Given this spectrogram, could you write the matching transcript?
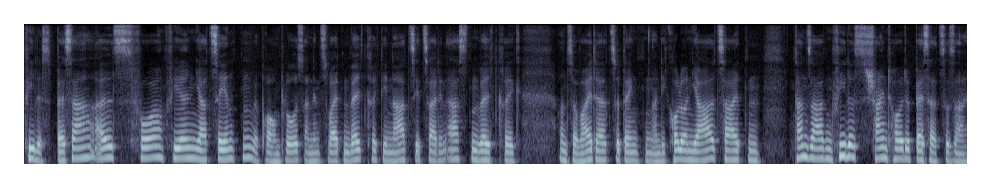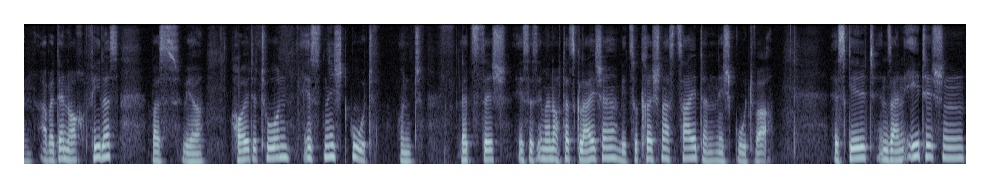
vieles besser als vor vielen Jahrzehnten. Wir brauchen bloß an den Zweiten Weltkrieg, die Nazizeit, den Ersten Weltkrieg und so weiter zu denken, an die Kolonialzeiten. Man kann sagen, vieles scheint heute besser zu sein, aber dennoch vieles, was wir heute tun, ist nicht gut und letztlich ist es immer noch das gleiche wie zu Krishnas Zeiten nicht gut war. Es gilt in seinen ethischen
